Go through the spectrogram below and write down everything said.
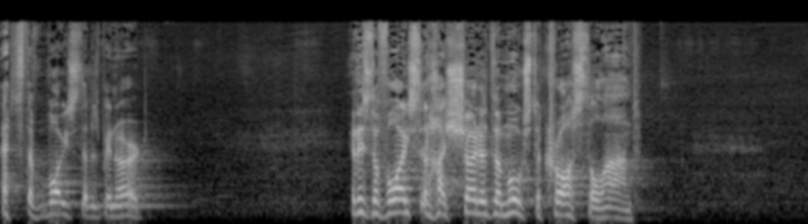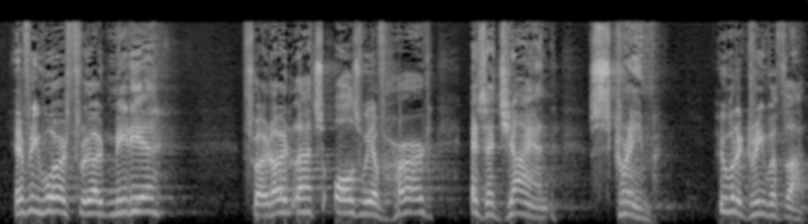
That's the voice that has been heard. It is the voice that has shouted the most across the land. Every word throughout media, throughout outlets, all we have heard is a giant scream. Who would agree with that?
